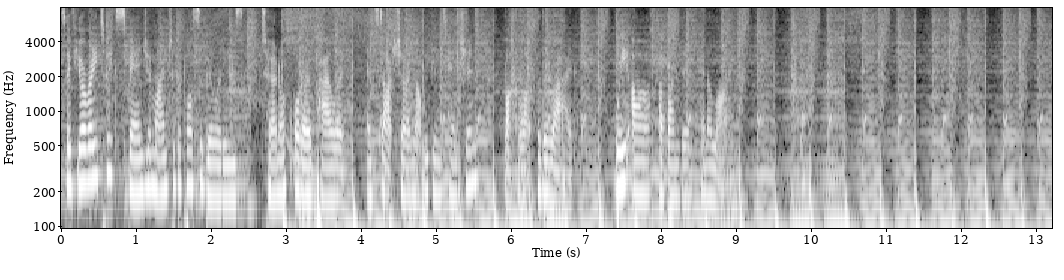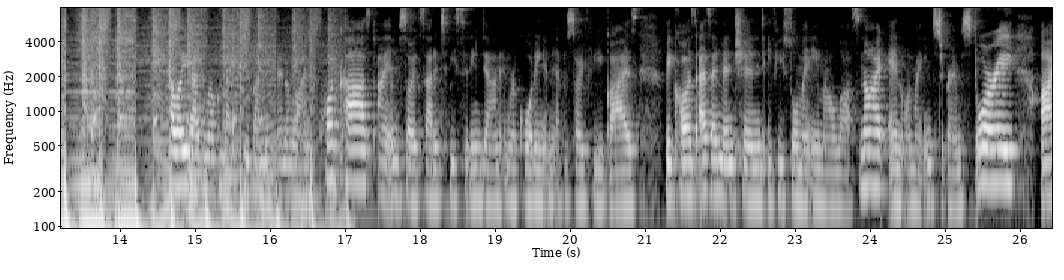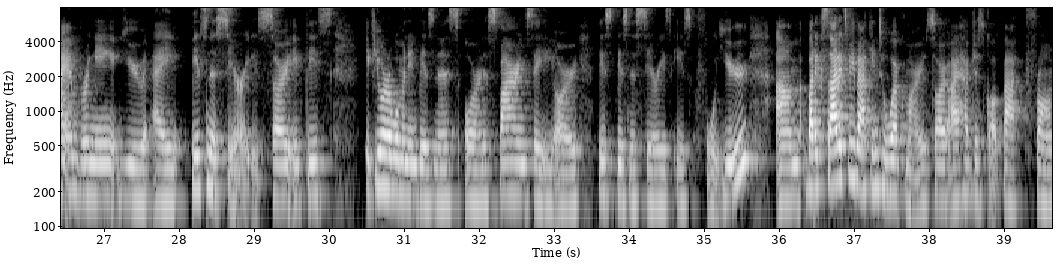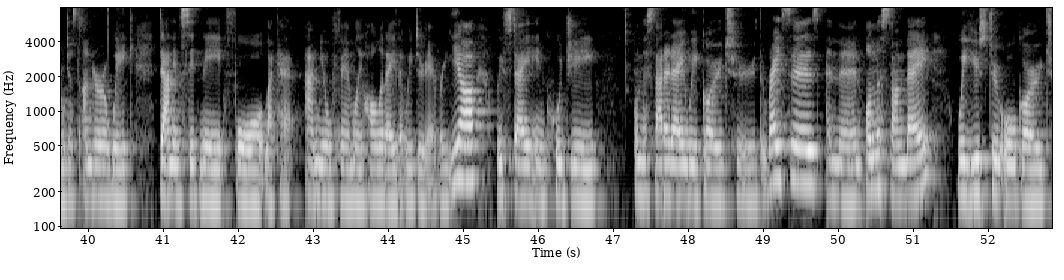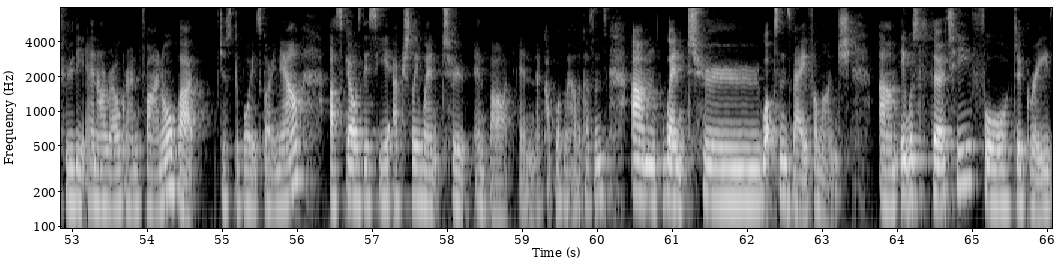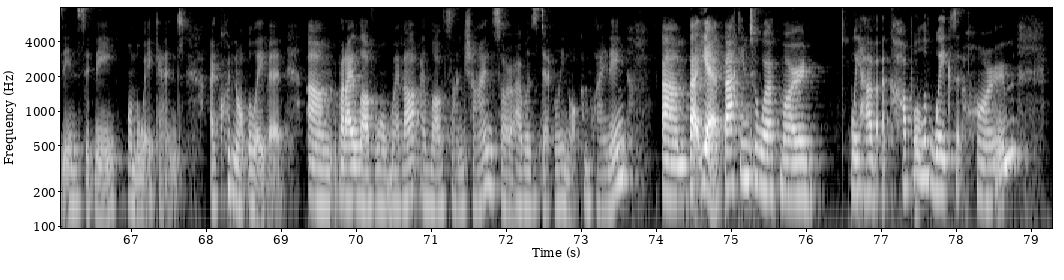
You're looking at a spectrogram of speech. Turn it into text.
So if you're ready to expand your mind to the possibilities, turn off autopilot, and start showing up with intention, buckle up for the ride. We are abundant and aligned. Hello, you guys, and welcome back to the Abundant and Aligned podcast. I am so excited to be sitting down and recording an episode for you guys because, as I mentioned, if you saw my email last night and on my Instagram story, I am bringing you a business series. So, if this if you're a woman in business or an aspiring CEO, this business series is for you. Um, but excited to be back into work mode. So I have just got back from just under a week down in Sydney for like an annual family holiday that we do every year. We stay in Coogee. On the Saturday, we go to the races, and then on the Sunday, we used to all go to the NRL Grand Final, but just the boys go now us girls this year actually went to, and Bart and a couple of my other cousins, um, went to Watson's Bay for lunch. Um, it was 34 degrees in Sydney on the weekend. I could not believe it. Um, but I love warm weather, I love sunshine, so I was definitely not complaining. Um, but yeah, back into work mode. We have a couple of weeks at home,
